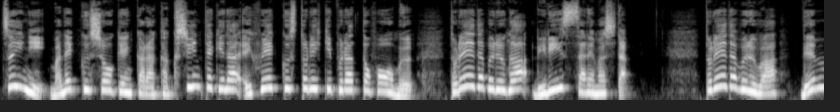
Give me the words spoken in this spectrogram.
ついにマネックス証券から革新的な FX 取引プラットフォーム、トレーダブルがリリースされました。トレーダブルはデンマ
